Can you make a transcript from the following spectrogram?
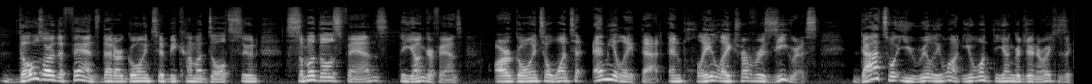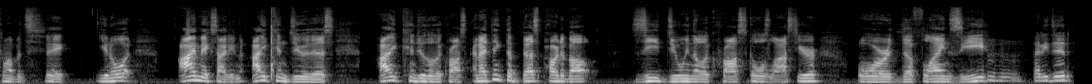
those are the fans that are going to become adults soon. Some of those fans, the younger fans, are going to want to emulate that and play like Trevor Zegras. That's what you really want. You want the younger generations to come up and say, you know what? I'm excited. I can do this. I can do the lacrosse. And I think the best part about Z doing the lacrosse goals last year or the flying Z that he did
